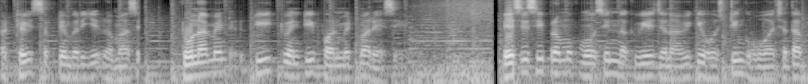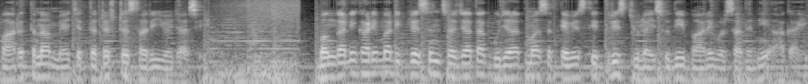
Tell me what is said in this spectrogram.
અઠ્યાવીસ સપ્ટેમ્બરે રમાશે. ટુર્નામેન્ટ ટી ટ્વેન્ટી ફોર્મેટમાં રહેશે. એસીસી પ્રમુખ મોહસિન નકવીએ જણાવ્યું કે હોસ્ટિંગ હોવા છતાં ભારતના મેચ તટસ્થ સ્તરે યોજાશે. બંગાળની ખાડીમાં ડિપ્રેશન સર્જાતા ગુજરાતમાં સત્યાવીસથી ત્રીસ જુલાઈ સુધી ભારે વરસાદની આગાહી.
